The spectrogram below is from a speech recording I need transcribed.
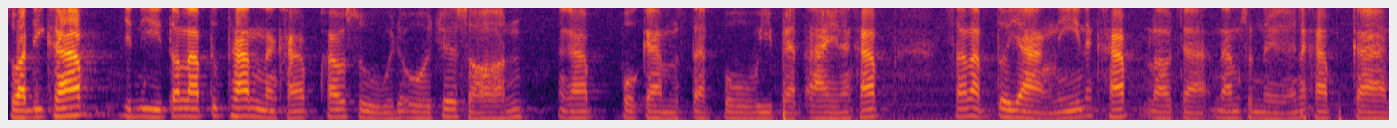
สวัสดีครับ ยินดีต้อนรับทุกท่านนะครับ เข้าสู่วิดีโอช่วยสอนนะครับ โปรแกรม StatPro V8i นะครับสำหรับตัวอย่างนี้นะครับ เราจะนำเสนอนะครับการ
